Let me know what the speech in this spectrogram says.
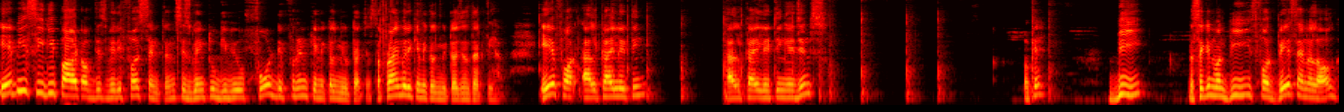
ABCD part of this very first sentence is going to give you four different chemical mutagens the primary chemical mutagens that we have. A for alkylating alkylating agents. Okay? B the second one B is for base analog.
